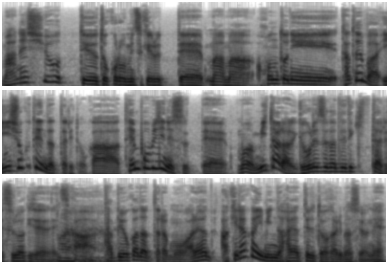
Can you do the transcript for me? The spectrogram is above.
真似しようっていうところを見つけるって、まあまあ、本当に、例えば飲食店だったりとか、店舗ビジネスって、まあ見たら行列が出てきたりするわけじゃないですか。はいはいはいタピオカだったらもう、あれは明らかにみんな流行ってるってわかりますよね。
